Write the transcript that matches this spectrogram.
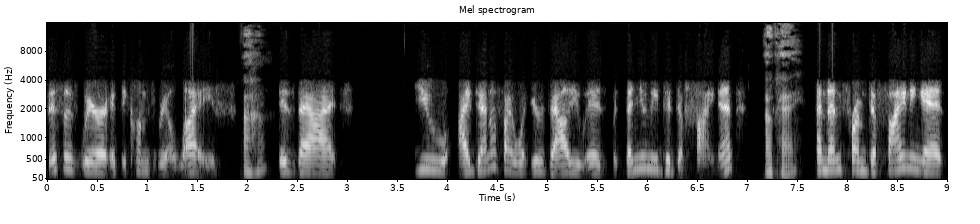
this is where it becomes real life, Uh-huh. is that you identify what your value is, but then you need to define it, Okay. and then from defining it,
